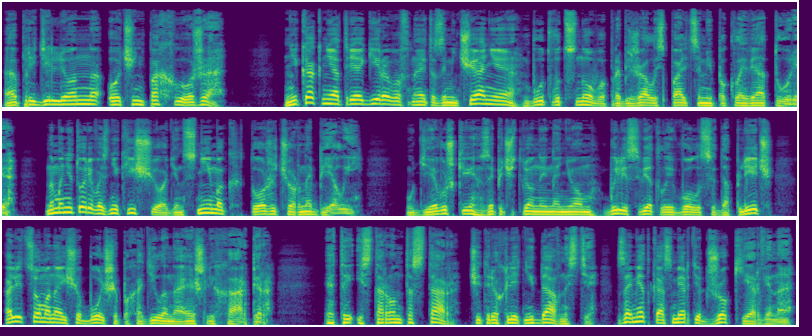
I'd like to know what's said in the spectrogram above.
«Определенно очень похоже». Никак не отреагировав на это замечание, Бутвуд снова пробежалась пальцами по клавиатуре. На мониторе возник еще один снимок, тоже черно-белый. У девушки, запечатленной на нем, были светлые волосы до плеч, а лицом она еще больше походила на Эшли Харпер. Это из Торонто Стар, четырехлетней давности, заметка о смерти Джо Кервина.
